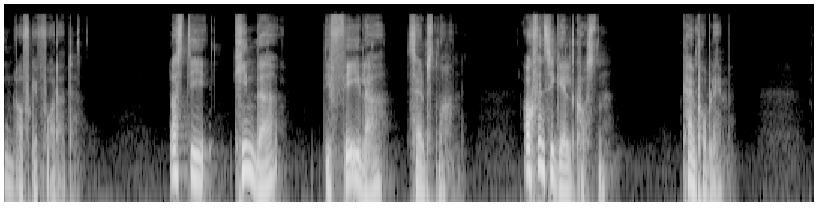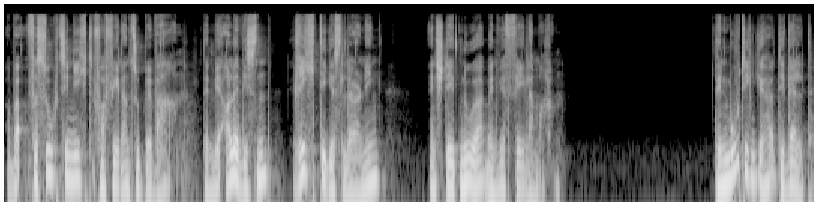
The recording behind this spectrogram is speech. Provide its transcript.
unaufgefordert. Lasst die Kinder die Fehler selbst machen. Auch wenn sie Geld kosten. Kein Problem. Aber versucht sie nicht vor Fehlern zu bewahren. Denn wir alle wissen, richtiges Learning entsteht nur, wenn wir Fehler machen. Den Mutigen gehört die Welt.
